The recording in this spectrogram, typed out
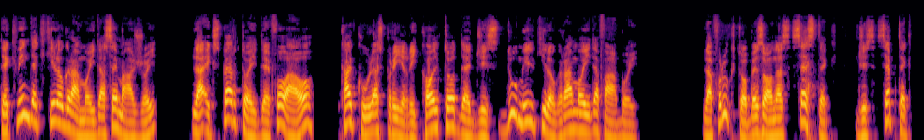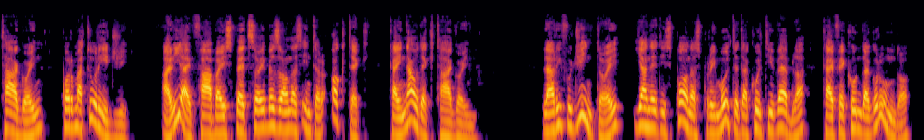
De quindec kilogrammoi da semagioi, la expertoi de FOAO calculas pri ricolto de gis du mil kilogrammoi da faboi. La fructo besonas sestec gis septec tagoin por maturigi, Aliai fabai spezoi besonas inter octec cae naudec tagoin. La rifugintoi ja ne disponas pri multe da cultivebla cae fecunda grundo,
